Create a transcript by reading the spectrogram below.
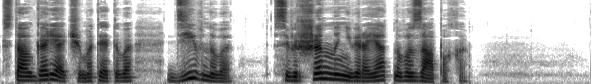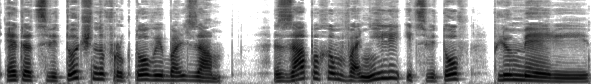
стал горячим от этого дивного, совершенно невероятного запаха. Это цветочно-фруктовый бальзам запахом ванили и цветов плюмерии.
